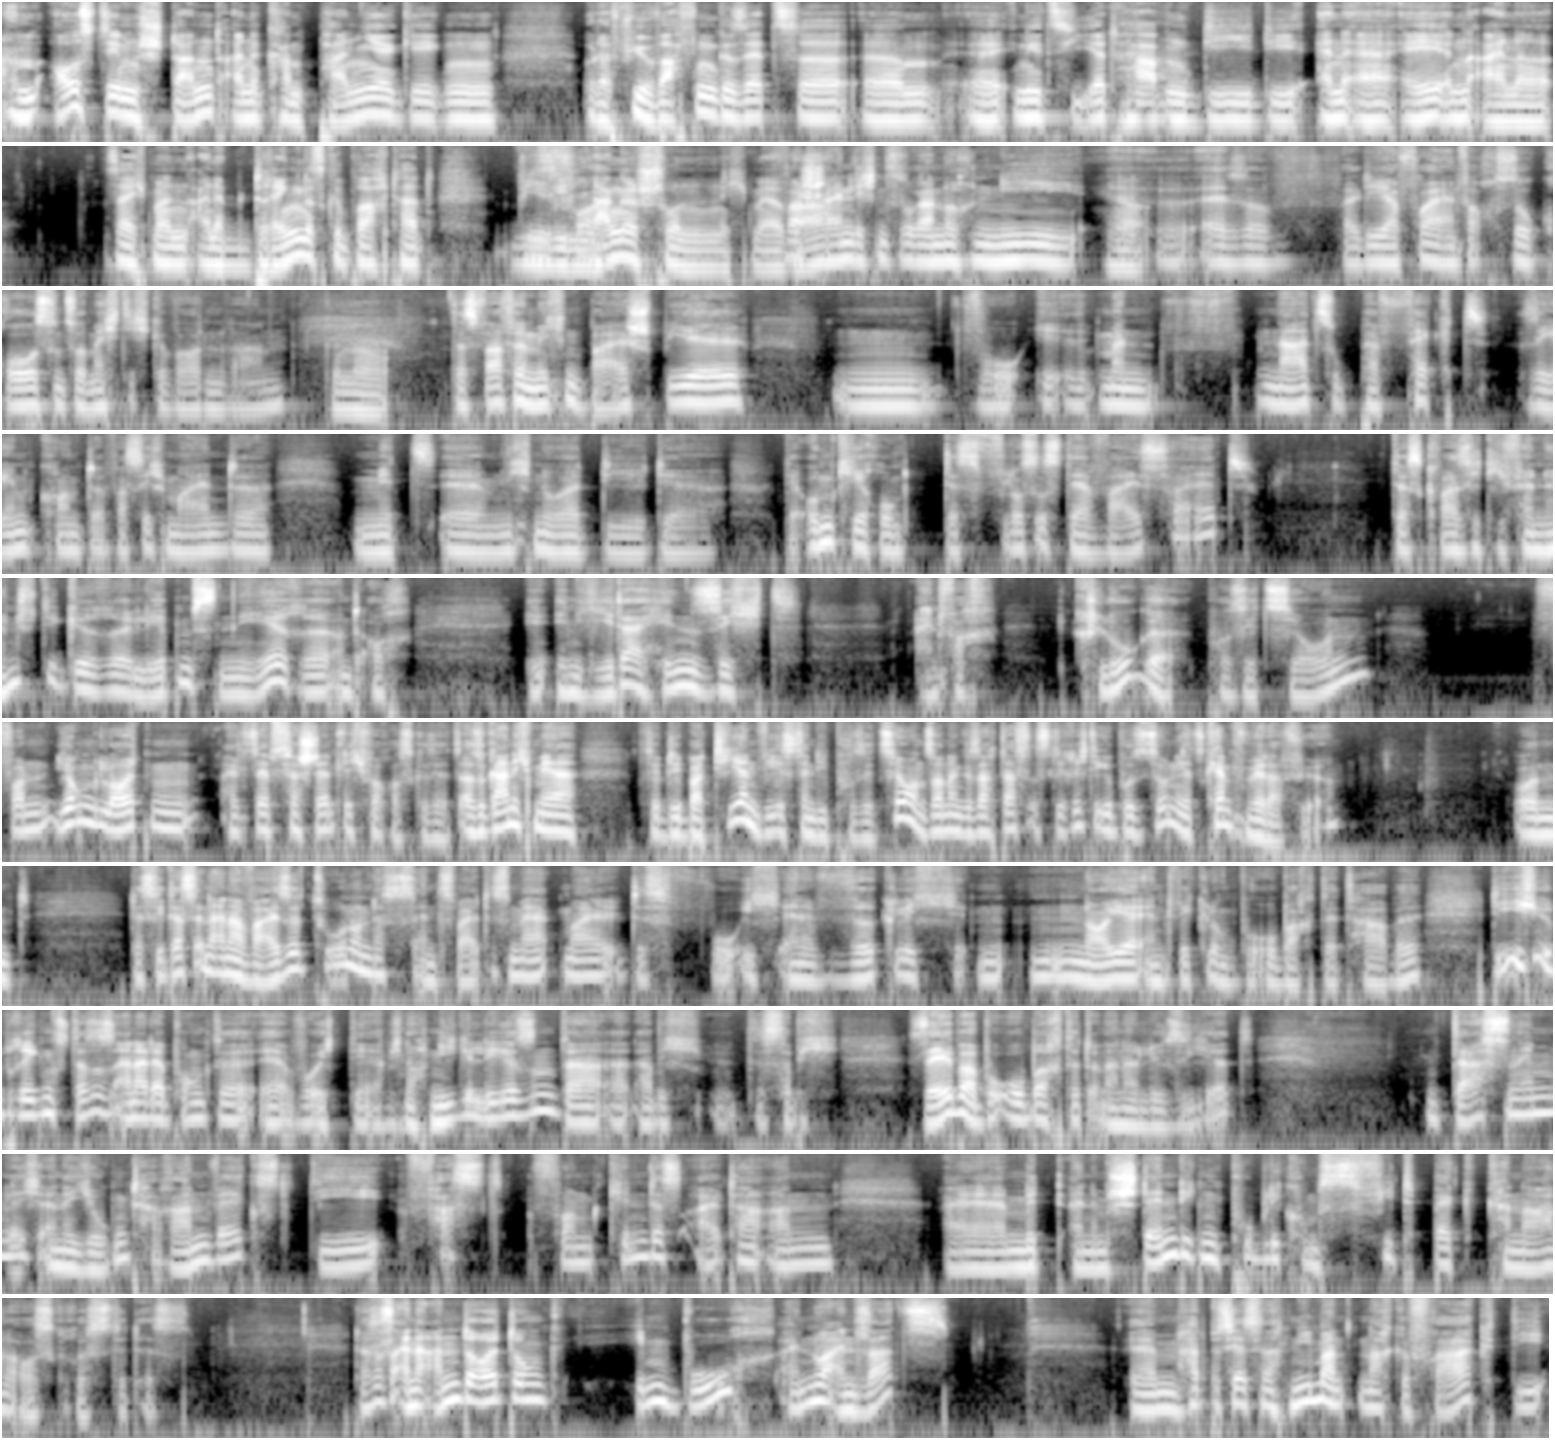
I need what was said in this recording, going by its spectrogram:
ähm, aus dem Stand eine Kampagne gegen oder für Waffengesetze ähm, äh, initiiert ja. haben, die die NRA in eine sag ich mal, in eine Bedrängnis gebracht hat, wie sie lange schon nicht mehr war. Wahrscheinlich sogar noch nie. Ja. Äh, also, weil die ja vorher einfach so groß und so mächtig geworden waren. Genau. Das war für mich ein Beispiel, wo man nahezu perfekt sehen konnte, was ich meinte mit äh, nicht nur die, der, der Umkehrung des Flusses der Weisheit, dass quasi die vernünftigere, lebensnähere und auch in, in jeder Hinsicht einfach kluge Position von jungen Leuten als selbstverständlich vorausgesetzt. Also gar nicht mehr zu debattieren, wie ist denn die Position, sondern gesagt, das ist die richtige Position, jetzt kämpfen wir dafür. Und dass sie das in einer Weise tun, und das ist ein zweites Merkmal, das, wo ich eine wirklich neue Entwicklung beobachtet habe, die ich übrigens, das ist einer der Punkte, äh, wo ich, den habe ich noch nie gelesen, da habe ich, das habe ich selber beobachtet und analysiert, dass nämlich eine Jugend heranwächst, die fast vom Kindesalter an äh, mit einem ständigen Publikumsfeedback-Kanal ausgerüstet ist. Das ist eine Andeutung im Buch, ein, nur ein Satz, ähm, hat bis jetzt noch niemand nachgefragt. Die,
